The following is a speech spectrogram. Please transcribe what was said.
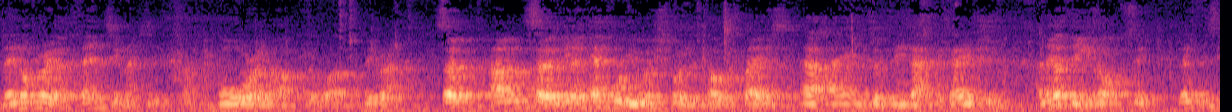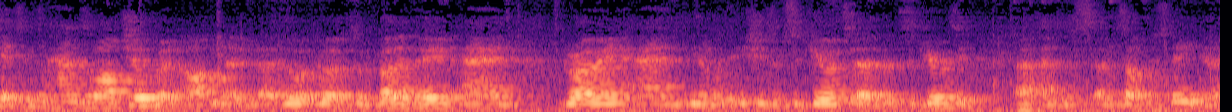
they're not very authentic. And actually, kind of boring after a while to be around. So, um, so you know, careful what you wish for in this whole space uh, in terms of these applications. And the other thing is obviously, let's get into the hands of our children, our, you know, uh, who, are, who are developing and growing and you know with issues of security, uh, security uh, and, and, self-esteem. You know,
